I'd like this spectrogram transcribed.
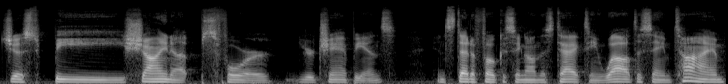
just be shine ups for your champions instead of focusing on this tag team. While at the same time,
